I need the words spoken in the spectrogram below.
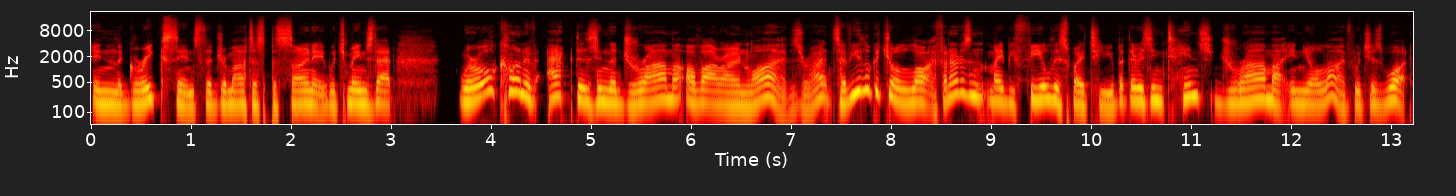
in the Greek sense, the dramatis personae, which means that we're all kind of actors in the drama of our own lives, right? So if you look at your life, I know it doesn't maybe feel this way to you, but there is intense drama in your life, which is what?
